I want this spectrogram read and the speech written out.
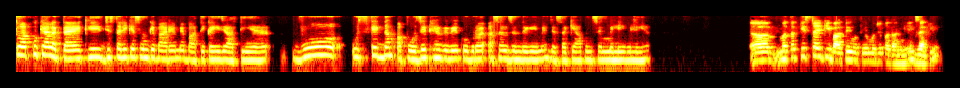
तो आपको क्या लगता है कि जिस तरीके से उनके बारे में बातें कही जाती हैं वो उसके एकदम अपोजिट है विवेक ओबरॉय असल ज़िंदगी में जैसा कि आप उनसे मिली मिली है? uh, मतलब किस टाइप की बातें होती है मुझे पता नहीं है एग्जैक्टली exactly.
